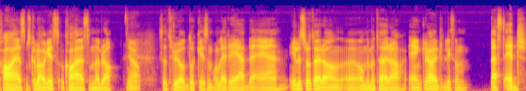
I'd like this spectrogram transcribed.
hva er det som skal lages, og hva er det som er bra. ja. Så jeg tror at dere som allerede er illustratører, og animatører, egentlig har liksom best edge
